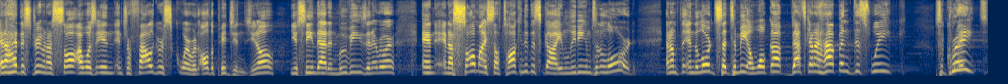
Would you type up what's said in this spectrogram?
and I had this dream and I saw I was in, in Trafalgar Square with all the pigeons, you know. You've seen that in movies and everywhere. And, and I saw myself talking to this guy and leading him to the Lord. And, I'm th- and the Lord said to me, I woke up, that's going to happen this week. I said, Great.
